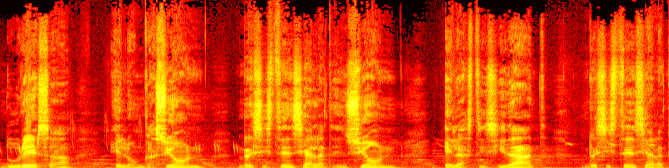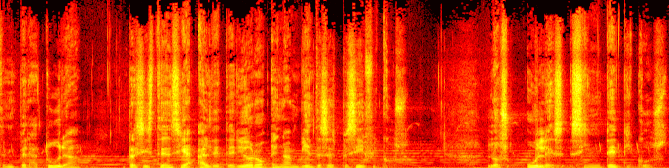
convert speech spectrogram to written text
dureza, elongación, resistencia a la tensión, elasticidad, resistencia a la temperatura, resistencia al deterioro en ambientes específicos. Los hules sintéticos,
